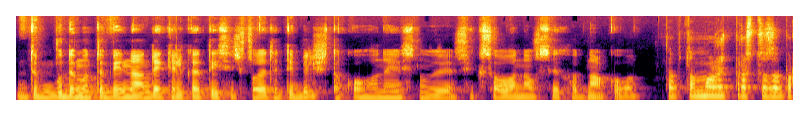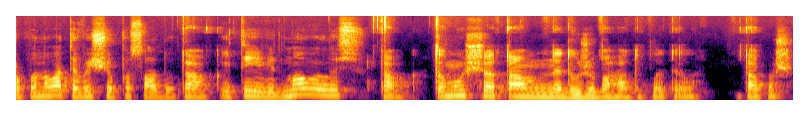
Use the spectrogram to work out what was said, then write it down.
будемо тобі на декілька тисяч платити більше, такого не існує. Фіксовано всіх однаково. Тобто можуть просто запропонувати вищу посаду. Так, І ти відмовилась. так. Тому що там не дуже багато платили. Також.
